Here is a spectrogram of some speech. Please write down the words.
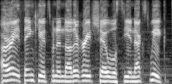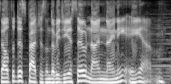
All right. Thank you. It's been another great show. We'll see you next week. Delta Dispatches on WGSO 990 AM.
